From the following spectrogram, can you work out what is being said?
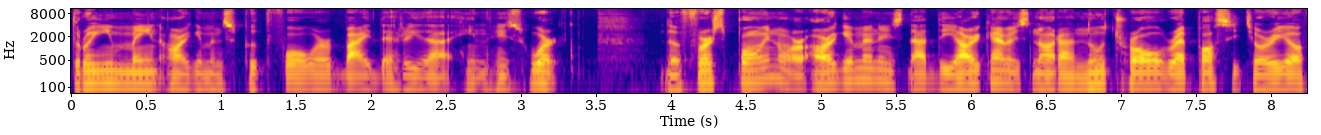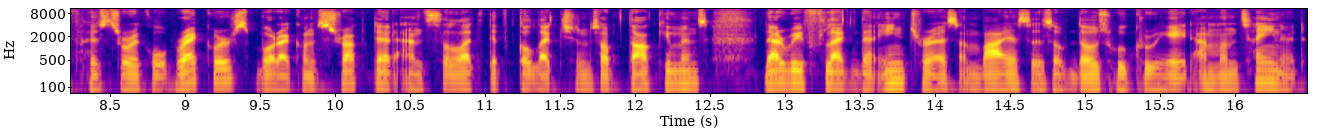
three main arguments put forward by Derrida in his work. The first point or argument is that the archive is not a neutral repository of historical records, but a constructed and selective collections of documents that reflect the interests and biases of those who create and maintain it,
